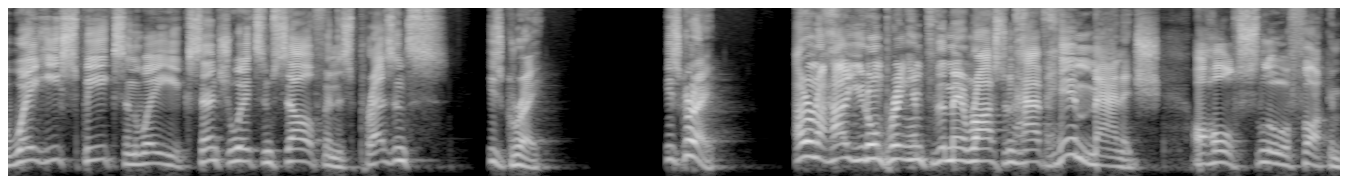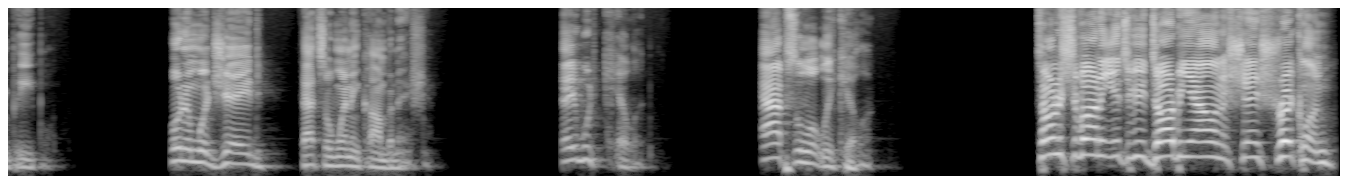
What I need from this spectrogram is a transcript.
The way he speaks and the way he accentuates himself and his presence, he's great. He's great. I don't know how you don't bring him to the main roster and have him manage a whole slew of fucking people. Put him with Jade. That's a winning combination. They would kill it. Absolutely kill it. Tony Schiavone interviewed Darby Allin and Shane Strickland.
